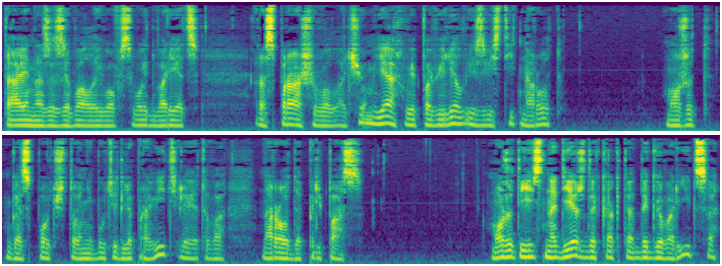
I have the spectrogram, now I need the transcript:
Тайно зазывал его в свой дворец, расспрашивал, о чем Яхве повелел известить народ. Может, Господь что-нибудь и для правителя этого народа припас? Может, есть надежда как-то договориться,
